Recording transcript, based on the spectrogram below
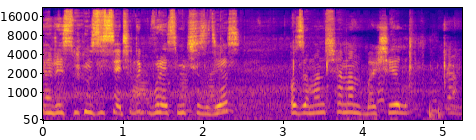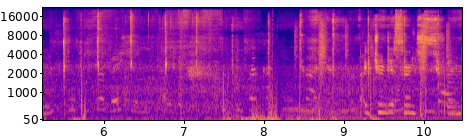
yani resmimizi seçtik. Bu resmi çizeceğiz. O zaman hemen başlayalım. İlk önce sen çiz falan.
